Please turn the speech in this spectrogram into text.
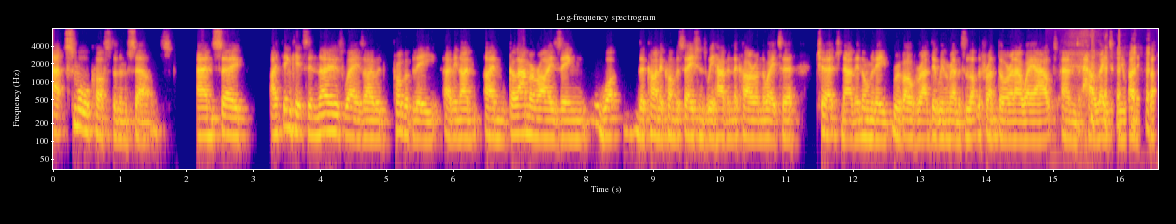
at small cost to themselves, and so I think it's in those ways I would probably. I mean, I'm I'm glamorizing what the kind of conversations we have in the car on the way to church now, they normally revolve around did we remember to lock the front door on our way out and how late are we running? But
